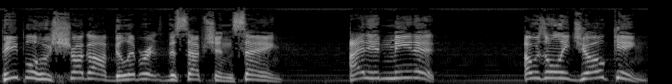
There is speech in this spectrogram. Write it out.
People who shrug off deliberate deception saying, I didn't mean it. I was only joking.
